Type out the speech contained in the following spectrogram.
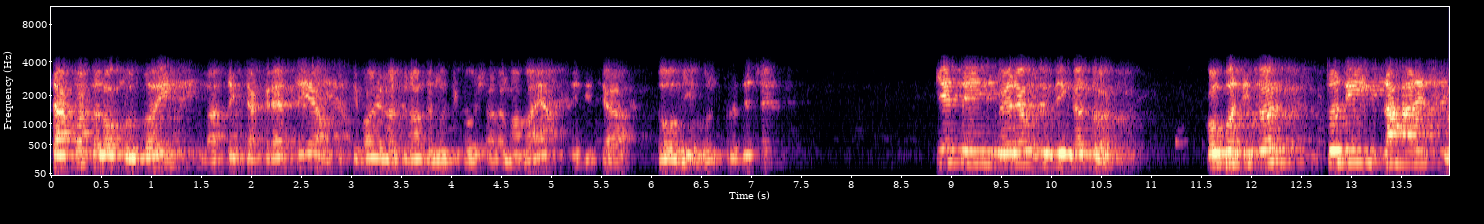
Se acordă locul 2 la secția creație al Festivalului Național de Muzică Ușoară Mamaia, ediția 2011, piesei mereu învingător. Compozitor Tudii Zaharescu,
